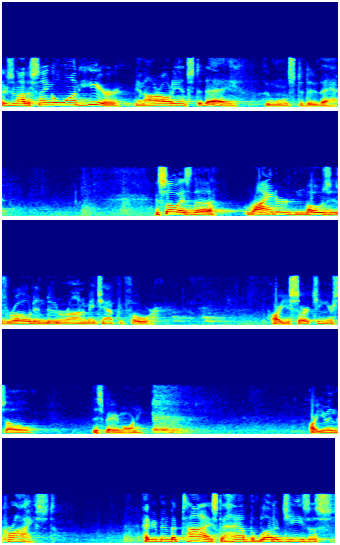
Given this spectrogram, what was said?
There's not a single one here in our audience today who wants to do that. And so, as the writer Moses wrote in Deuteronomy chapter 4, are you searching your soul? this very morning? Are you in Christ? Have you been baptized to have the blood of Jesus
